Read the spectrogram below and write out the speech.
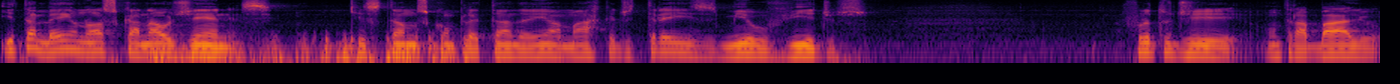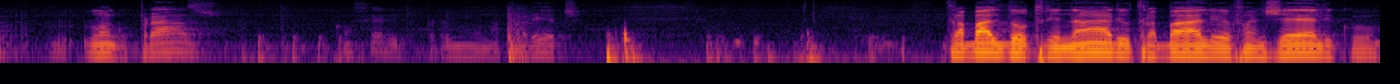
e também o nosso canal Gênesis, que estamos completando aí a marca de 3 mil vídeos, fruto de um trabalho longo prazo. Confere aqui para mim na parede. Trabalho doutrinário, trabalho evangélico,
